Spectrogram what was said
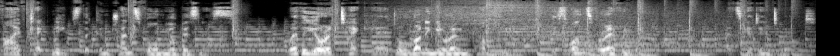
five techniques that can transform your business. Whether you're a tech head or running your own company, this one's for everyone. Let's get into it.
